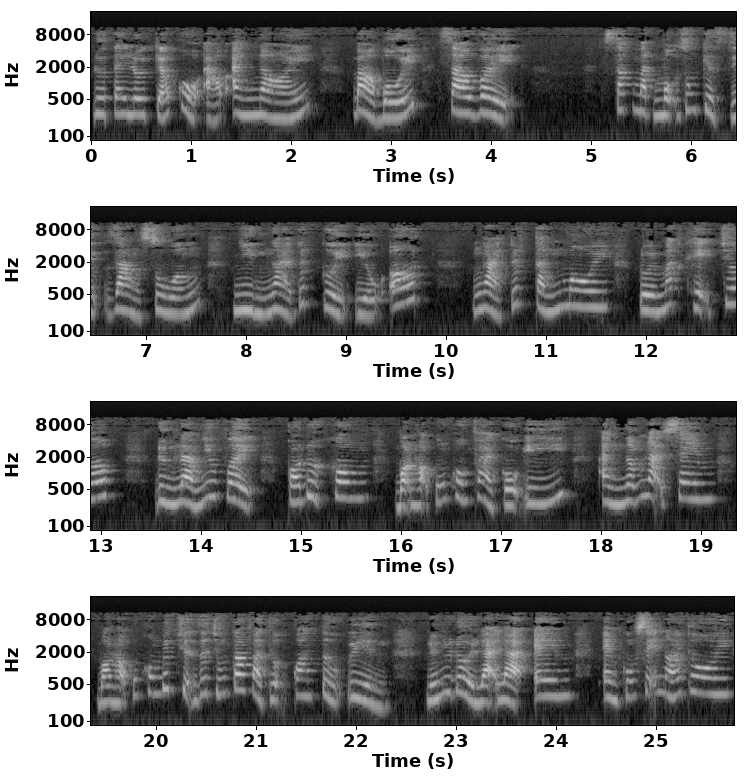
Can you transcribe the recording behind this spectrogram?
đưa tay lôi kéo cổ áo anh nói. Bảo bối, sao vậy? Sắc mặt mộ dung kiệt dịu dàng xuống, nhìn ngải tuyết cười yếu ớt. Ngải tuyết cắn môi, đôi mắt khẽ chớp. Đừng làm như vậy, có được không? Bọn họ cũng không phải cố ý. Anh ngẫm lại xem, bọn họ cũng không biết chuyện giữa chúng ta và thượng quan tử uyển. Nếu như đổi lại là em, em cũng sẽ nói thôi,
